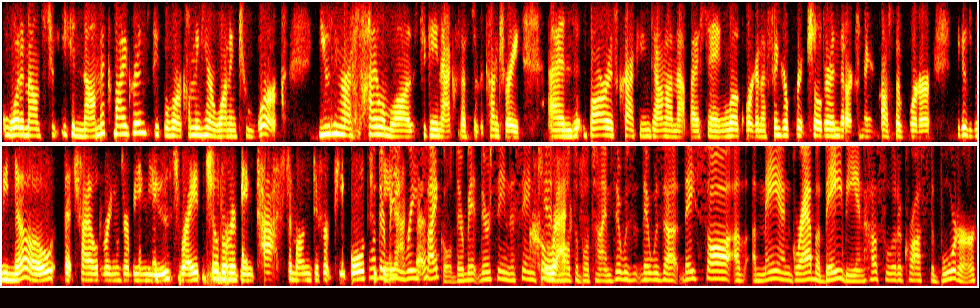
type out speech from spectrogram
what amounts to economic migrants, people who are coming here wanting to work, using our asylum laws to gain access to the country. And Barr is cracking down on that by saying, look, we're going to fingerprint children that are coming across the border because we know that child rings are being used, right? Children are being passed among different people. well, they're being access. recycled. They're they're seeing the same kid Correct. multiple times. There was there was a they saw a, a man grab a baby and hustle it across the border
